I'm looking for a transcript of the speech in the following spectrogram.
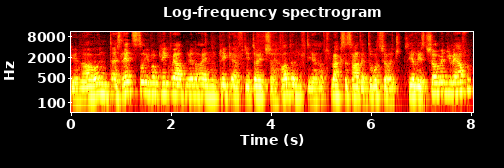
Genau, und als letzter Überblick werden wir noch einen Blick auf die deutsche Harden, auf die Maxis Harden Tour Series Germany werfen,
